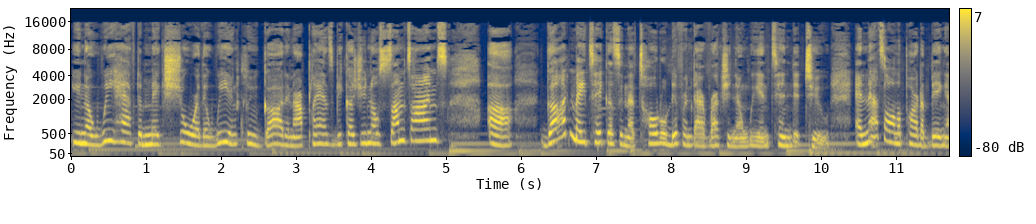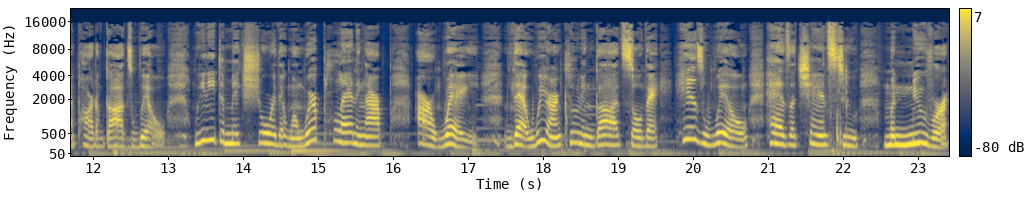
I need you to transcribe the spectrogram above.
you know, we have to make sure that we include God in our plans because, you know, sometimes, uh, God may take us in a total different direction than we intended to. And that's all a part of being a part of God's will. We need to make sure that when we're planning our our way, that we are including God so that his will has a chance to maneuver.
